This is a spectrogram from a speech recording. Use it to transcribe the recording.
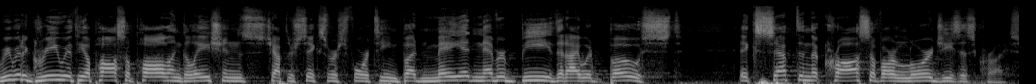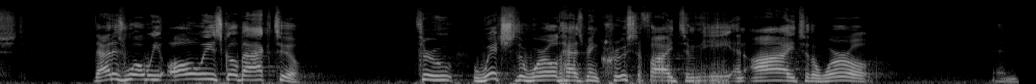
We would agree with the Apostle Paul in Galatians chapter 6, verse 14, but may it never be that I would boast except in the cross of our Lord Jesus Christ. That is what we always go back to, through which the world has been crucified to me and I to the world. And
